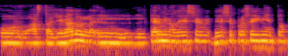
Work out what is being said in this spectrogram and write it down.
o hasta llegado el, término de ese, de ese procedimiento,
